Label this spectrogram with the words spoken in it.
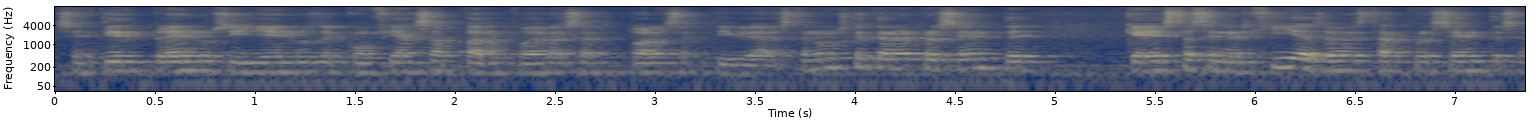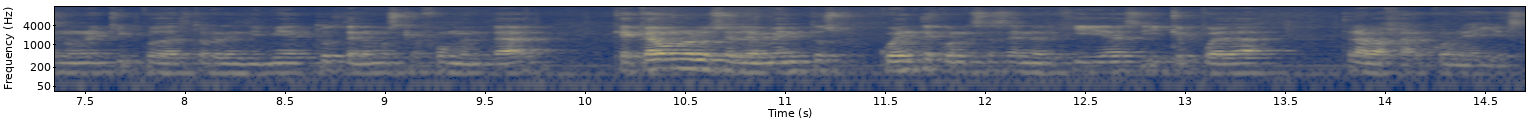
sentir plenos y llenos de confianza para poder hacer todas las actividades. Tenemos que tener presente que estas energías deben estar presentes en un equipo de alto rendimiento, tenemos que fomentar que cada uno de los elementos cuente con esas energías y que pueda trabajar con ellas.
